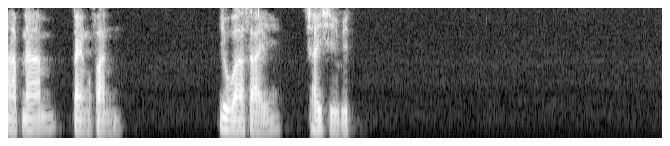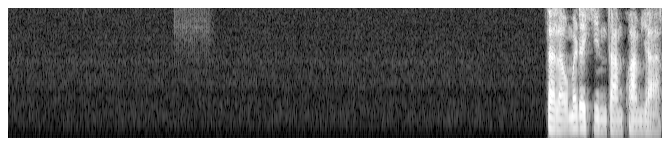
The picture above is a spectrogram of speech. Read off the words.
อาบน้ำแปรงฟัน อยู่อาศัยใช้ชีวิต แต่เราไม่ได้กินตามความอยาก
